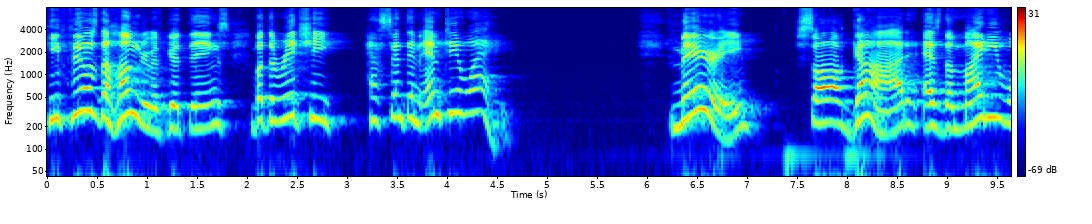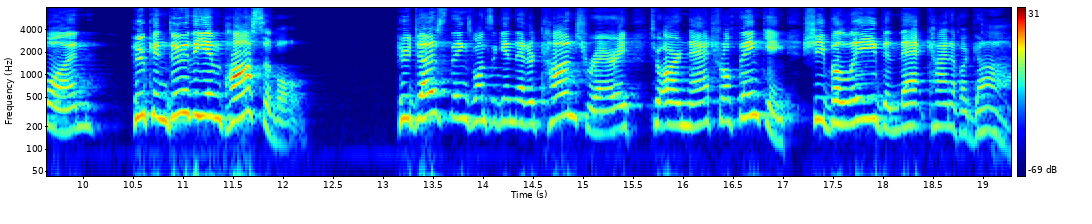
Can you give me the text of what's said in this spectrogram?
He fills the hungry with good things, but the rich he has sent them empty away. Mary saw God as the mighty one who can do the impossible, who does things, once again, that are contrary to our natural thinking. She believed in that kind of a God.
